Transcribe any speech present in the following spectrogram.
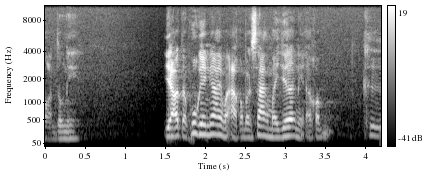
ก่อนตรงนี้อย่าเอาแต่พูดง่ายๆว่าเอาก็มาสร้างมาเยอะนี่เอาก็คือ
